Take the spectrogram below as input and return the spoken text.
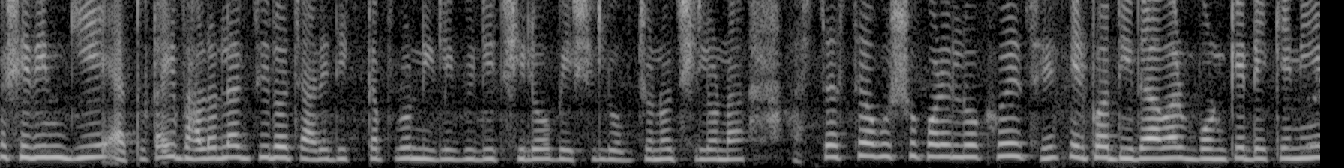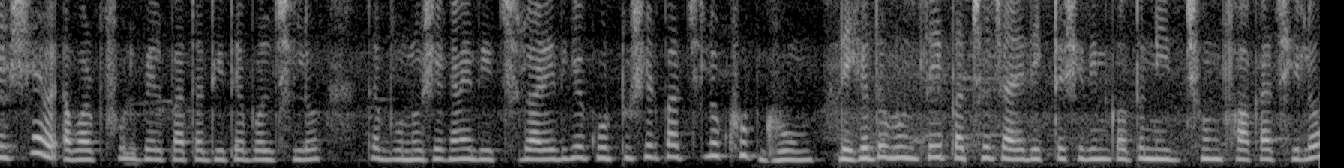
সেদিন গিয়ে এতটাই ভালো লাগছিল, চারিদিকটা পুরো নিলিবিলি ছিল, বেশি লোকজনও ছিল না। আস্তে আস্তে অবশ্য পরে লোক হয়েছে। এরপর দিদা আবার বোনকে ডেকে নিয়ে এসে আবার ফুল বেলপাতা দিতে বলছিল। তা বুনু সেখানে দিচ্ছিল। আর এদিকে কট্টুসের পাচ্ছিল খুব ঘুম। দেখে তো বুঝতেই পারছ চারিদিকটা সেদিন কত নির্ঝুম ফাঁকা ছিল।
